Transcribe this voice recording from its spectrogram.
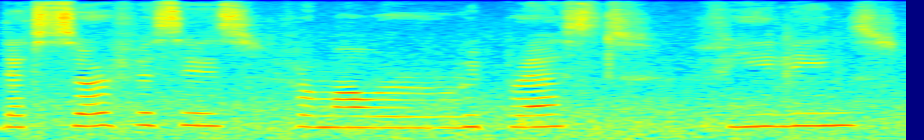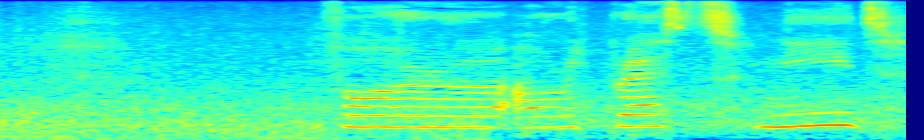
that surfaces from our repressed feelings for uh, our repressed needs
